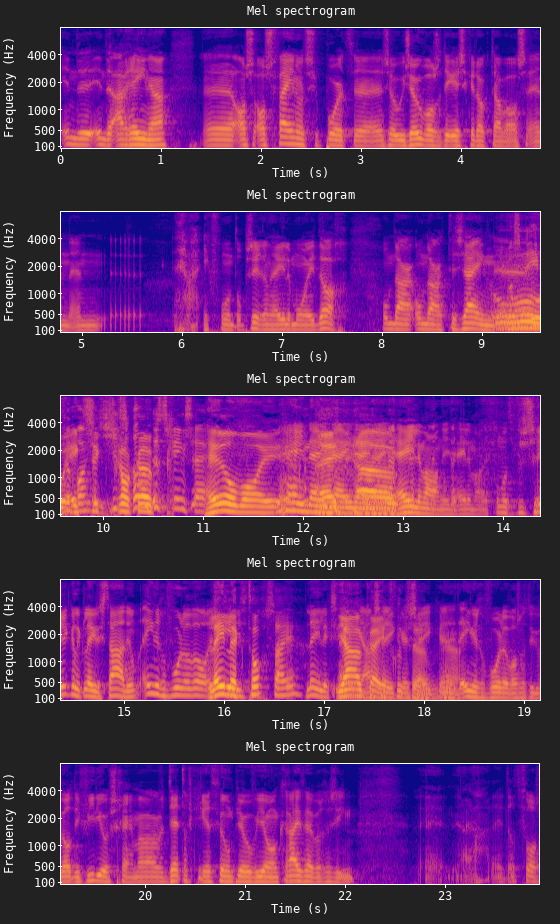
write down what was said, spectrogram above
in, de, in de arena. eh, als, als Feyenoord supporter, sowieso was het de eerste keer dat ik daar was. En, en ja, ik vond het op zich een hele mooie dag om daar, om daar te zijn. Ik was even ik bang dat je schrok iets ook. anders ging zeggen. Heel mooi. Nee, nee, nee, nee, oh. nee, helemaal niet, helemaal niet. Ik vond het een verschrikkelijk lelijk stadion. Het enige voordeel wel... is- Lelijk is- toch, zei je? Lelijk zijn, Ja, oké, zeker, goed zo, zeker. ja. Het enige voordeel was natuurlijk wel die videoschermen waar we 30 keer het filmpje over Johan Cruijff hebben gezien. Eh, nou ja, dat was,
